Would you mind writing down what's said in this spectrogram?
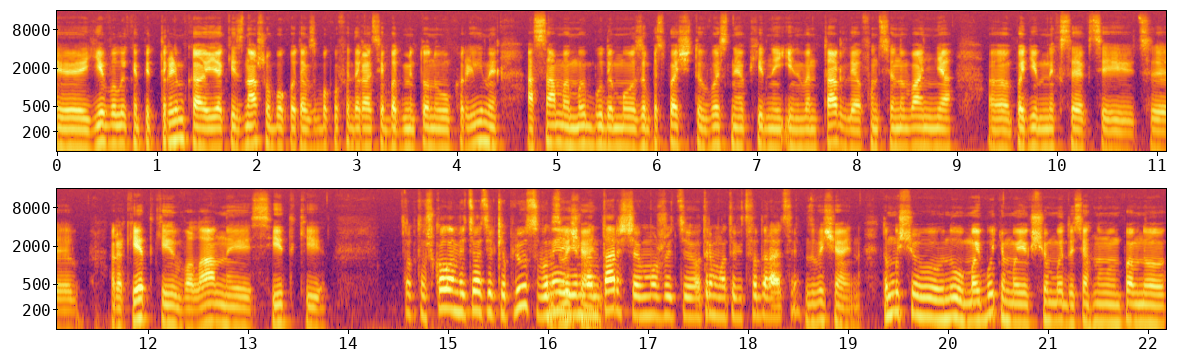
е, є велика підтримка, як і з нашого боку, так і з боку Федерації бадмінтону України. А саме ми будемо забезпечити весь необхідний інвентар для функціонування е, подібних секцій. Це ракетки, валани, сітки. Тобто школам від цього тільки плюс, вони Звичайно. інвентар ще можуть отримати від федерації. Звичайно, тому що ну в майбутньому, якщо ми досягнемо певного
